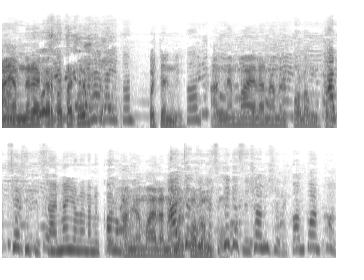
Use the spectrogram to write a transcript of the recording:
আই আপনারা একার কথা কই? হ্যাঁ আন্নে মায়েলা নামের কলঙ্ক। আচ্ছা ঠিক আছে আমি মাইলা নামের কলম আন্নে মায়েলা নামের কলঙ্ক। ঠিক আছে সমস্যা নেই। কোন কোন কোন।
